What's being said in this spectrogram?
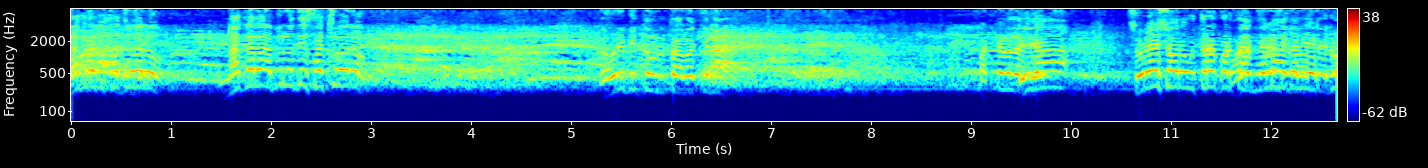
ನಗರ ಸಚಿವರು ನಗರ ಅಭಿವೃದ್ಧಿ ಸಚಿವರು. ಗೌರಿಬಿದ್ದೂರು ತಾಲೂಕಿನ ಪಟ್ಟಣದಲ್ಲಿ ಸುರೇಶ್ ಅವರು ಉತ್ತರ ಕೊಡ್ತಾರೆ. ಮೂಡಾದಲ್ಲಿ ಎಷ್ಟು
